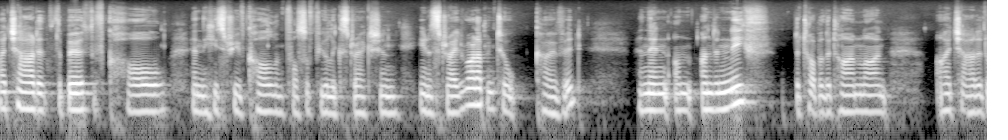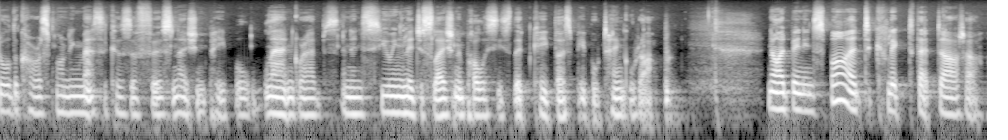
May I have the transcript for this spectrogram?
I charted the birth of coal and the history of coal and fossil fuel extraction in Australia right up until COVID. And then on, underneath the top of the timeline, I charted all the corresponding massacres of First Nation people, land grabs, and ensuing legislation and policies that keep those people tangled up. Now, I'd been inspired to collect that data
